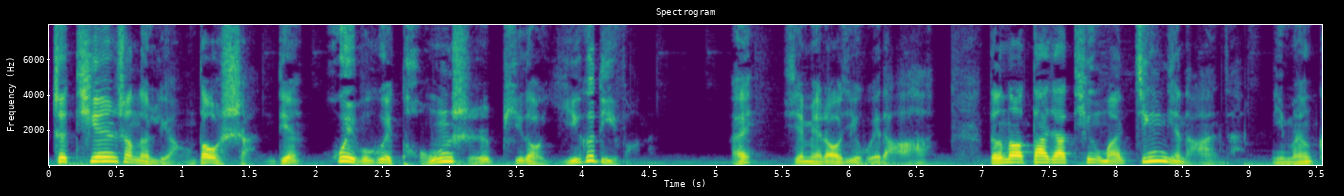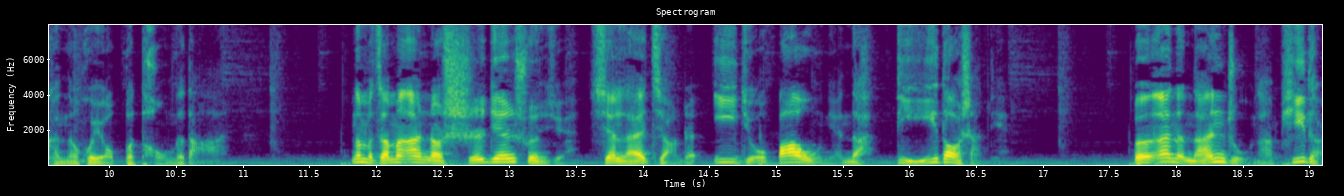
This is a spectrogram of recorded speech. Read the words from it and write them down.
这天上的两道闪电会不会同时劈到一个地方呢？哎，先别着急回答啊，等到大家听完今天的案子，你们可能会有不同的答案。那么，咱们按照时间顺序，先来讲这1985年的第一道闪电。本案的男主呢，Peter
